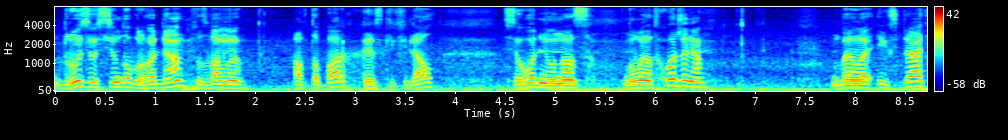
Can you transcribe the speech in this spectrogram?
Друзі, всім доброго дня! З вами Автопарк, Київський філіал. Сьогодні у нас нове надходження BMW X5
